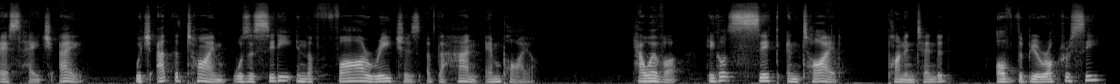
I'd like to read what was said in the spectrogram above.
S H A, which at the time was a city in the far reaches of the Han Empire. However, he got sick and tired, pun intended, of the bureaucracy,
